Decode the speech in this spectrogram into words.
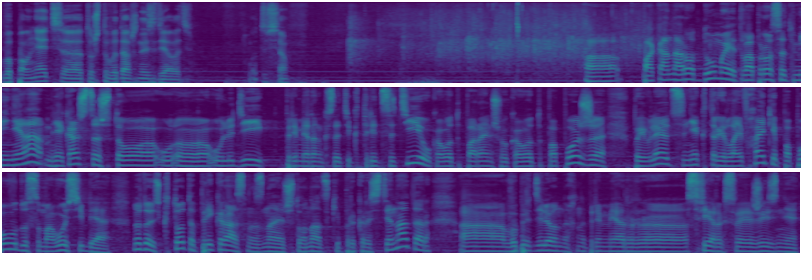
выполнять э, то, что вы должны сделать. Вот и все. А, Пока народ думает, вопрос от меня. Мне кажется, что у, э, у людей примерно, кстати, к 30, у кого-то пораньше, у кого-то попозже, появляются некоторые лайфхаки по поводу самого себя. Ну, то есть кто-то прекрасно знает, что он адский прокрастинатор а, в определенных, например, э, сферах своей жизни,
